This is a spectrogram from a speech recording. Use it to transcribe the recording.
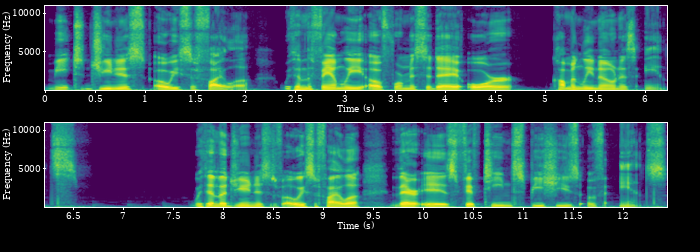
Meet genus Oecophylla within the family of Formicidae, or commonly known as ants. Within the genus of Oecophylla, there is 15 species of ants,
